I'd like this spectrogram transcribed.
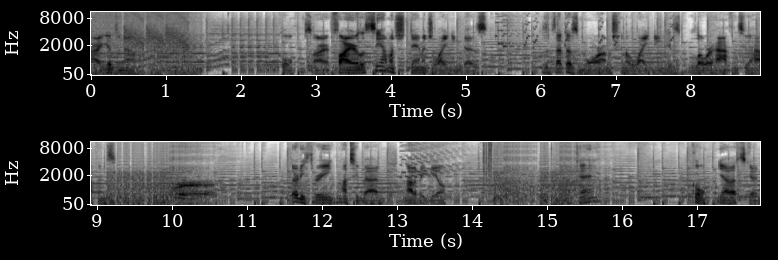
Alright, good to know. Cool. Alright, fire. Let's see how much damage lightning does. Because if that does more, I'm just going to lightning his lower half and see what happens. 33, not too bad. Not a big deal. Okay. Cool, yeah, that's good.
